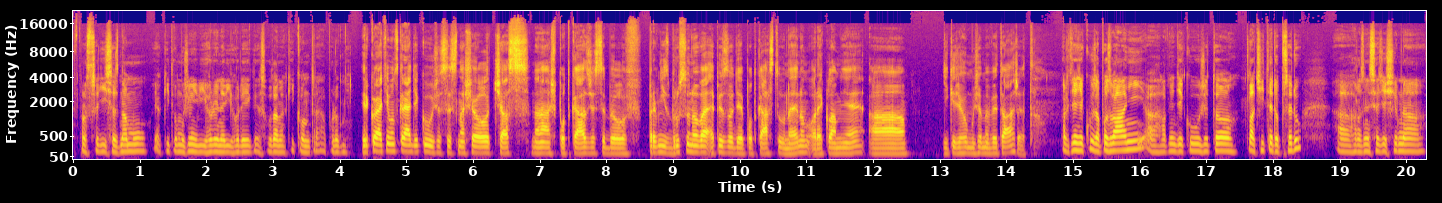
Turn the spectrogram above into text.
v prostředí seznamu, jaký to může mít výhody, nevýhody, kde jsou tam jaký kontra a podobně. Jirko, já ti moc krát děkuju, že jsi našel čas na náš podcast, že jsi byl v první z Brusunové epizodě podcastu nejenom o reklamě a díky, že ho můžeme vytvářet. Martin, děkuji za pozvání a hlavně děkuji, že to tlačíte dopředu. A hrozně se těším na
